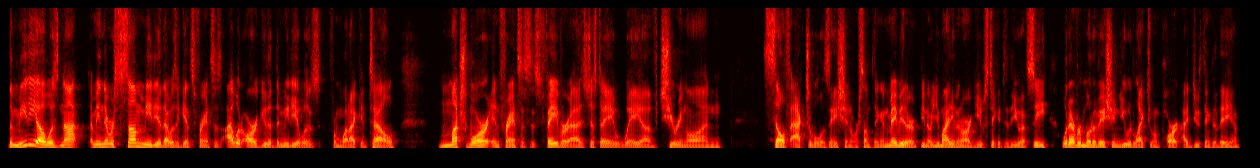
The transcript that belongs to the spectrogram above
The media was not, I mean, there was some media that was against Francis. I would argue that the media was, from what I could tell, much more in Francis's favor as just a way of cheering on self-actualization or something. And maybe they're, you know, you might even argue stick it to the UFC, whatever motivation you would like to impart. I do think that they have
